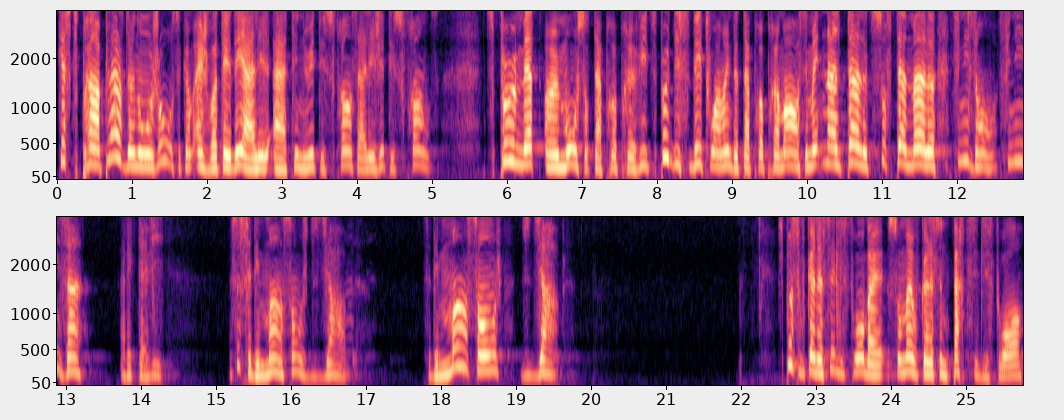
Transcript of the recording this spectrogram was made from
Qu'est-ce qui prend place de nos jours? C'est comme Je vais t'aider à atténuer tes souffrances, à alléger tes souffrances. Tu peux mettre un mot sur ta propre vie. Tu peux décider toi-même de ta propre mort. C'est maintenant le temps. Là, tu souffres tellement. Finis-en finis avec ta vie. Mais ça, c'est des mensonges du diable. C'est des mensonges du diable. Je ne sais pas si vous connaissez l'histoire, bien, sûrement vous connaissez une partie de l'histoire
